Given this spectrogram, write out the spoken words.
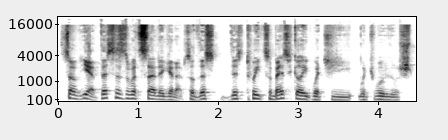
So yeah, this is what's setting it up. So this this tweet. So basically, what you which we'll sh-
